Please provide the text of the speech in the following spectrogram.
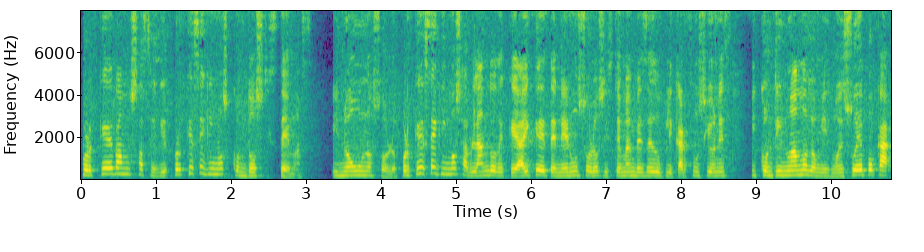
¿Por qué vamos a seguir? ¿Por qué seguimos con dos sistemas y no uno solo? ¿Por qué seguimos hablando de que hay que tener un solo sistema en vez de duplicar funciones y continuamos lo mismo? En su época,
